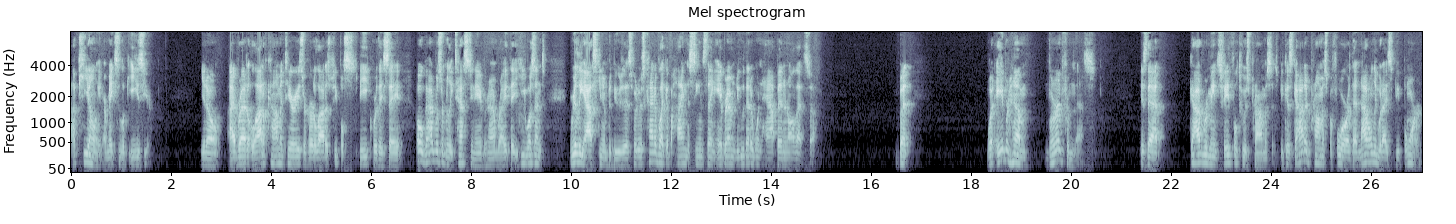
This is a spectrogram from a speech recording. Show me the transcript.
appealing or makes it look easier. You know, I've read a lot of commentaries or heard a lot of people speak where they say, oh, God wasn't really testing Abraham, right? That he wasn't really asking him to do this, but it was kind of like a behind the scenes thing. Abraham knew that it wouldn't happen and all that stuff. But what Abraham learned from this is that God remains faithful to his promises because God had promised before that not only would Isaac be born,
